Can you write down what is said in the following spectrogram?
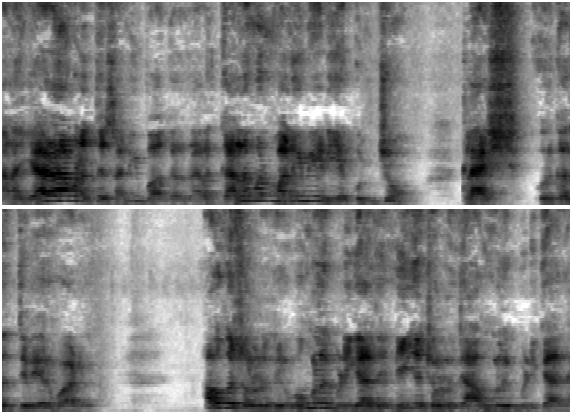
ஆனால் ஏழாம் இடத்தை சனி பார்க்குறதால கணவன் மனைவி இடையே கொஞ்சம் கிளாஷ் ஒரு கருத்து வேறுபாடு. அவங்க சொல்கிறது உங்களுக்கு பிடிக்காது நீங்கள் சொல்கிறது அவங்களுக்கு பிடிக்காது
